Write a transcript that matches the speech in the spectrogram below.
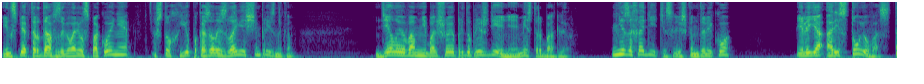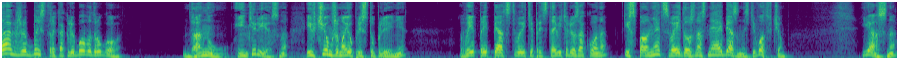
Инспектор Дафф заговорил спокойнее, что Хью показалось зловещим признаком. «Делаю вам небольшое предупреждение, мистер Батлер. Не заходите слишком далеко, или я арестую вас так же быстро, как любого другого. Да ну, интересно. И в чем же мое преступление? Вы препятствуете представителю закона исполнять свои должностные обязанности. Вот в чем. Ясно.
